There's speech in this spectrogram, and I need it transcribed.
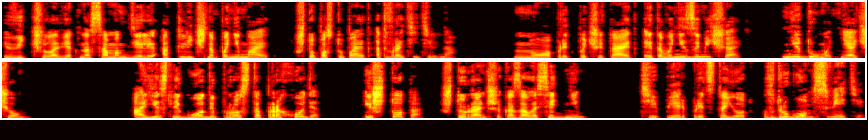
Ведь человек на самом деле отлично понимает, что поступает отвратительно, но предпочитает этого не замечать, не думать ни о чем. А если годы просто проходят, и что-то, что раньше казалось одним, теперь предстает в другом свете,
